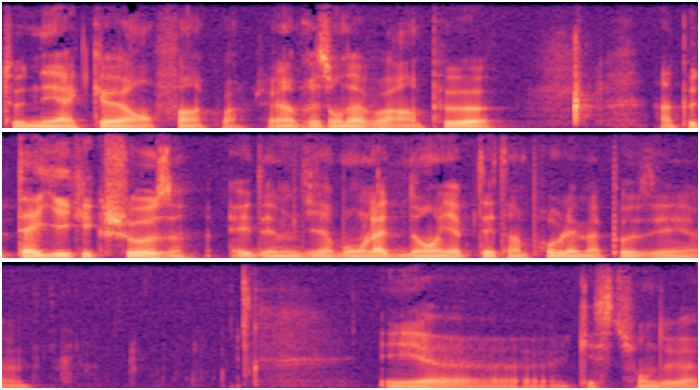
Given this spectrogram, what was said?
tenait à cœur enfin quoi. J'avais l'impression d'avoir un peu un peu taillé quelque chose et de me dire bon là-dedans il y a peut-être un problème à poser. Et euh, question de euh,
